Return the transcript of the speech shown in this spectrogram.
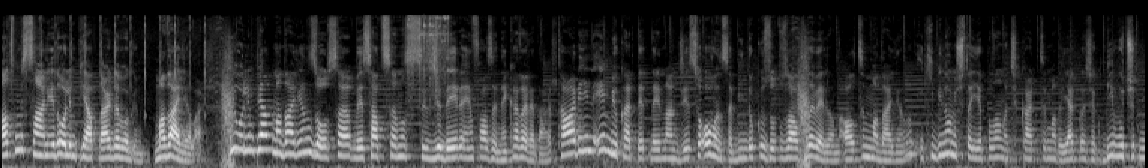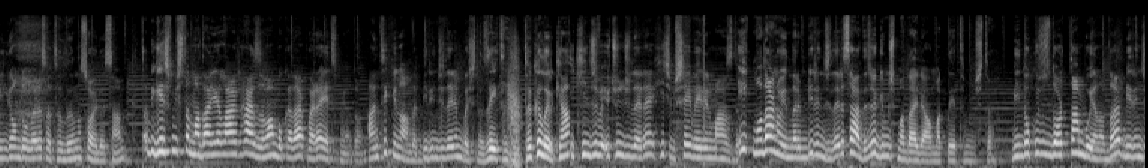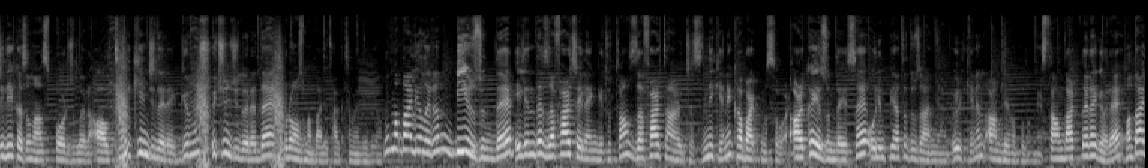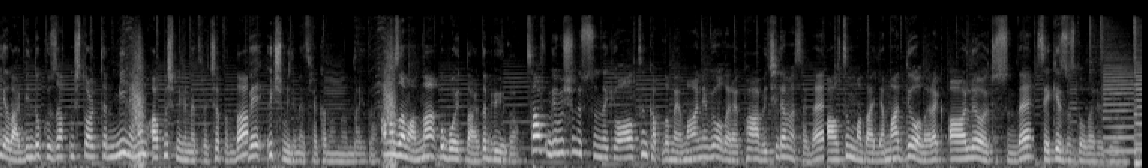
60 saniyede olimpiyatlarda bugün. Madalyalar. Bir olimpiyat madalyanız olsa ve satsanız sizce değeri en fazla ne kadar eder? Tarihin en büyük atletlerinden Jesse Owens'a 1936'da verilen altın madalyanın 2013'te yapılan açık arttırmada yaklaşık 1,5 milyon dolara satıldığını söylesem. Tabi geçmişte madalyalar her zaman bu kadar para etmiyordu. Antik Yunan'da birincilerin başına zeytin takılırken ikinci ve üçüncülere hiçbir şey verilmezdi. İlk modern oyunların birincileri sadece gümüş madalya almakla yetinmişti. 1904'ten bu yana da birinciliği kazanan sporculara altın, ikincilere gümüş, üçüncülere de bronz madalya takdim ediliyor. Bu madalyaların bir yüzünde elinde zafer çelengi tutan zafer tanrıçası Nike'nin kabartması var. Arka yüzünde ise olimpiyatı düzenleyen ülkenin amblemi bulunuyor. Standartlara göre madalyalar 1964'te minimum 60 mm çapında ve 3 mm kalınlığındaydı. Ama zamanla bu boyutlar da büyüdü. Saf gümüşün üstündeki o altın kaplamaya manevi olarak paha biçilemese de altın madalya maddi olarak ağırlığı ölçüsünde 800 dolar ediyor.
